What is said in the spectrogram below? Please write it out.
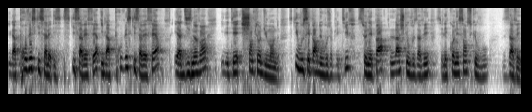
il a prouvé ce qu'il savait, faire, il a prouvé ce qu'il savait faire, et à 19 ans, il était champion du monde. Ce qui vous sépare de vos objectifs, ce n'est pas l'âge que vous avez, c'est les connaissances que vous avez.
